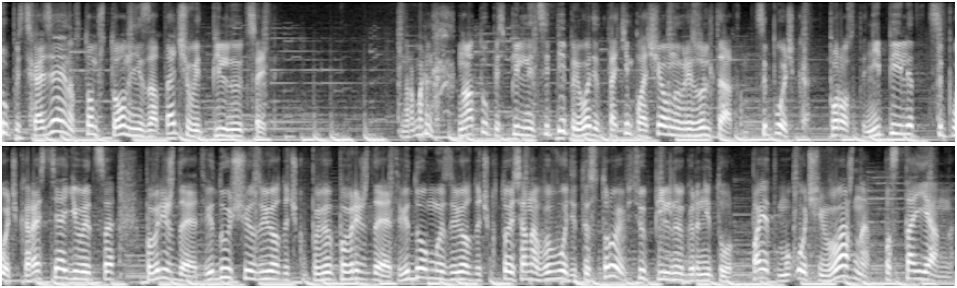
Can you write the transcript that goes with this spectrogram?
тупость хозяина в том, что он не затачивает пильную цепь. Нормально? Ну а тупость пильной цепи приводит к таким плачевным результатам. Цепочка просто не пилит, цепочка растягивается, повреждает ведущую звездочку, повреждает ведомую звездочку, то есть она выводит из строя всю пильную гарнитуру. Поэтому очень важно постоянно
